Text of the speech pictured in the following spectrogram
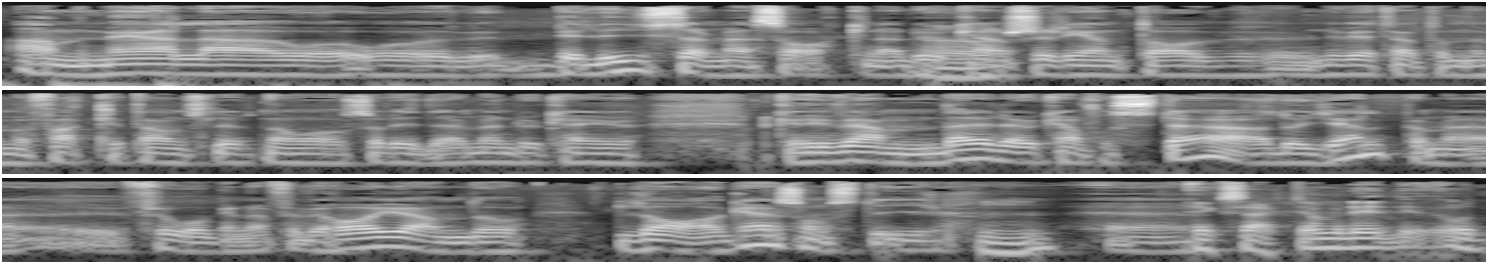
anmäla och, och belysa de här sakerna. Du ja. kanske rent av, nu vet jag inte om de är fackligt anslutna och så vidare, men du kan ju, du kan ju vända dig där du kan få stöd och hjälp med de här frågorna. För vi har ju ändå lagar som styr. Mm. Eh. Exakt, ja, men det, och,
